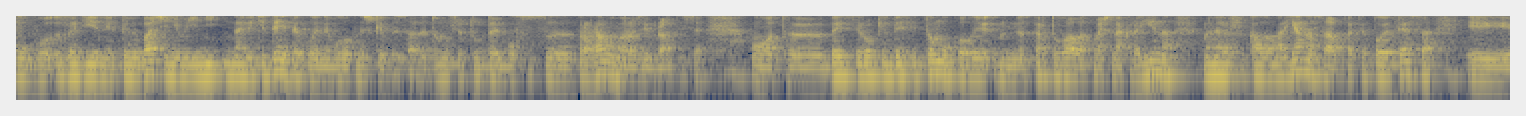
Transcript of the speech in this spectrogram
був задіяний в телебаченні. Мені навіть ідеї такої не було книжки писати, тому що тут дай Бог з програмами розібратися. От е, десь років 10 тому, коли стартувала смачна країна, мене розшукала Мар'яна Савка, це поетеса і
